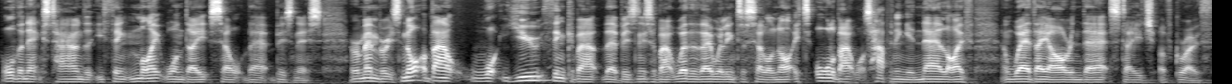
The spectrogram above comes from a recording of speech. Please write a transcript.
or the next town that you think might one day sell their business. Remember, it's not about what you think about their business, about whether they're willing to sell or not. It's all about what's happening in their life and where they are in their stage of growth.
